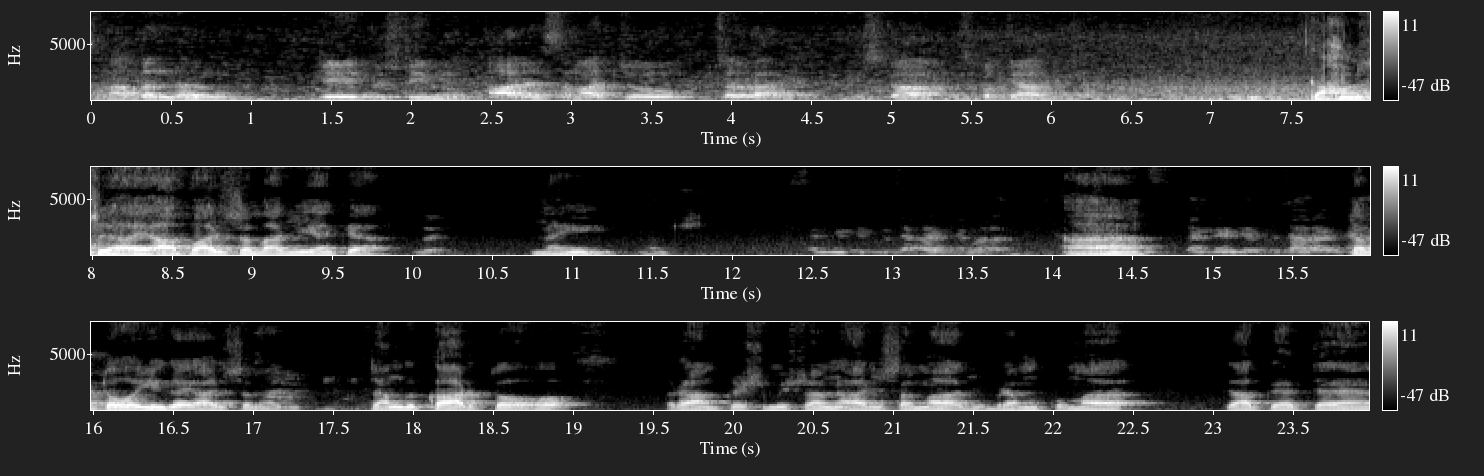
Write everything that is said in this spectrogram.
सनातन धर्म के दृष्टि में आर्य समाज जो चल रहा है उसका उस पर क्या कहाँ से आए? आप आर्य समाजी हैं क्या? नहीं। नहीं? अच्छा। हैं? तब तो हो ही गए आर्य समाजी। संघकार तो रामकृष्ण मिशन आर्य समाज ब्रह्म कुमार क्या कहते हैं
